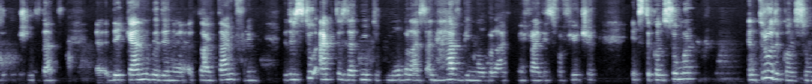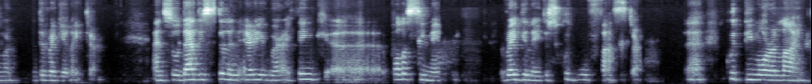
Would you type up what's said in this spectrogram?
solutions that uh, they can within a, a tight time frame. But there's two actors that need to be mobilized and have been mobilized by Fridays for Future. It's the consumer, and through the consumer, the regulator. And so that is still an area where I think uh, policymakers, regulators could move faster, uh, could be more aligned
